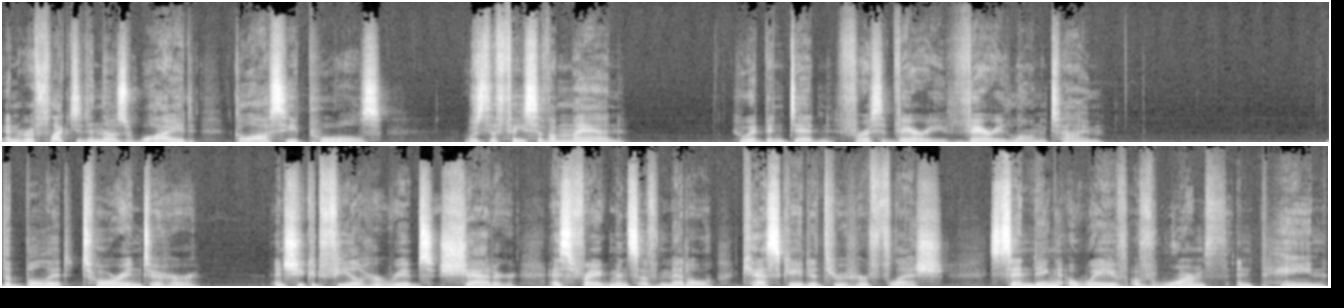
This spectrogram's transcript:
and reflected in those wide, glossy pools was the face of a man who had been dead for a very, very long time. The bullet tore into her, and she could feel her ribs shatter as fragments of metal cascaded through her flesh, sending a wave of warmth and pain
